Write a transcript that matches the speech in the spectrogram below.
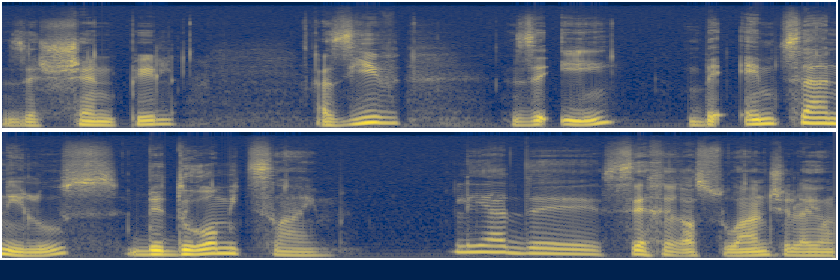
זה שן פיל, אז ייב זה אי באמצע הנילוס בדרום מצרים, ליד uh, סכר אסואן של היום.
